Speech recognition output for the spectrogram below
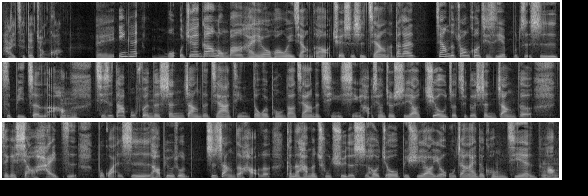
孩子的状况。诶、欸，应该我我觉得刚刚龙邦还有黄威讲的哈，确实是这样的。大概这样的状况其实也不只是自闭症啦哈，嗯、其实大部分的生障的家庭都会碰到这样的情形，好像就是要救着这个生障的这个小孩子，不管是好，譬如说智障的，好了，可能他们出去的时候就必须要有无障碍的空间。好，嗯、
